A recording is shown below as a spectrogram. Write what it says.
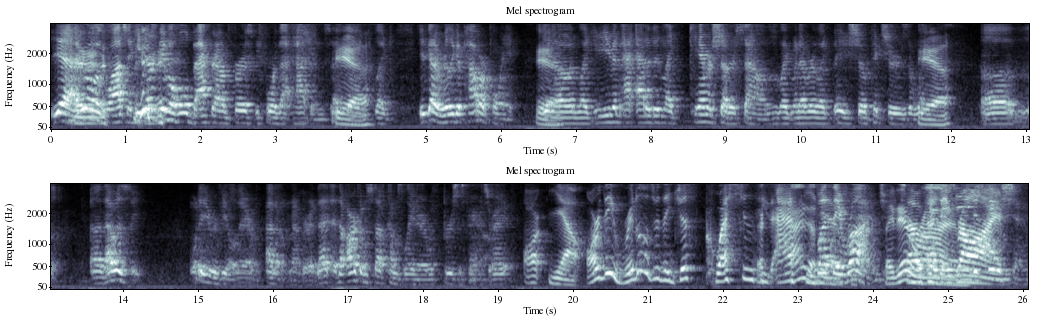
Yeah, everyone was watching. He does give a whole background first before that happens. I Yeah. think. like he's got a really good PowerPoint. You know, and like he even a- added in like camera shutter sounds, like whenever like they show pictures of like Yeah. uh, uh, that was what did he reveal there? I don't remember. That the Arkham stuff comes later with Bruce's parents, right? Are yeah? Are they riddles or are they just questions he's They're asking? kind of- But they rhymed. They did Okay, rhyme. they Key rhyme. distinction.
